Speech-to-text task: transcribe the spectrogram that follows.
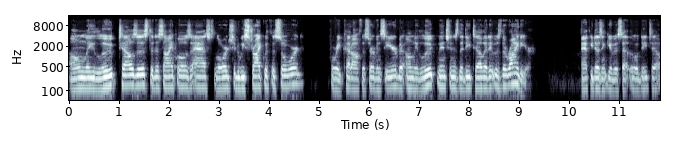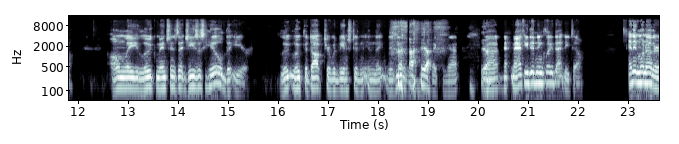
Only Luke tells us the disciples asked, Lord, should we strike with the sword? For he cut off the servant's ear, but only Luke mentions the detail that it was the right ear. Matthew doesn't give us that little detail. Only Luke mentions that Jesus healed the ear. Luke, Luke the doctor, would be interested in, in the, the yeah. that. Yeah. Uh, Matthew didn't include that detail. And then one other,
